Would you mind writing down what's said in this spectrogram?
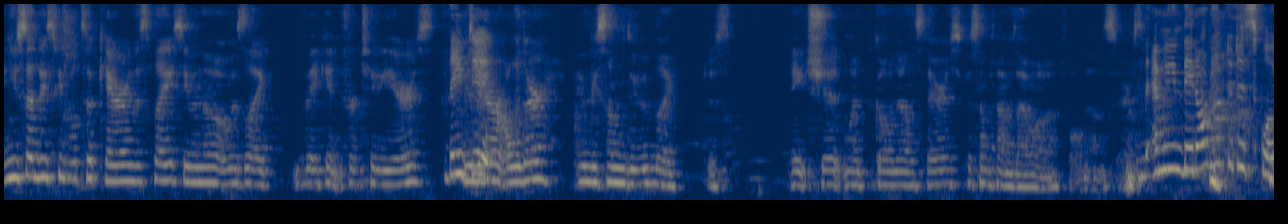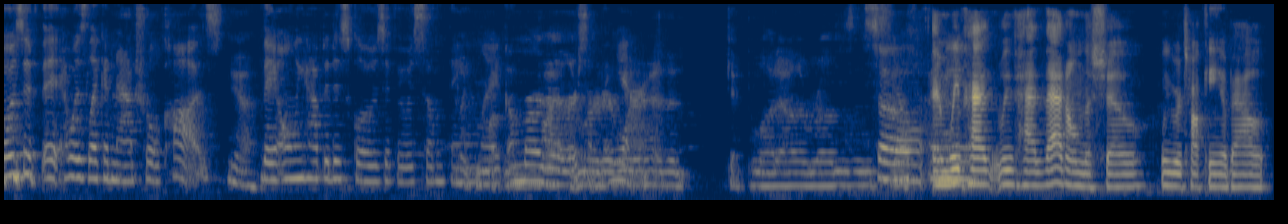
And you said these people took care of this place, even though it was like vacant for two years. They Maybe did. They were older. Maybe some dude like just ate shit, went going down the stairs. Because sometimes I want to fall down the stairs. I mean, they don't have to disclose if it was like a natural cause. Yeah. They only have to disclose if it was something like, a vi- murder or something. murder yeah. where it had to get blood out of the rugs and So, stuff. I and we've had we've had that on the show. We were talking about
